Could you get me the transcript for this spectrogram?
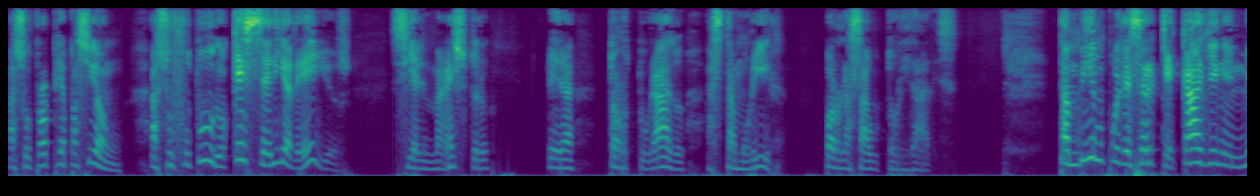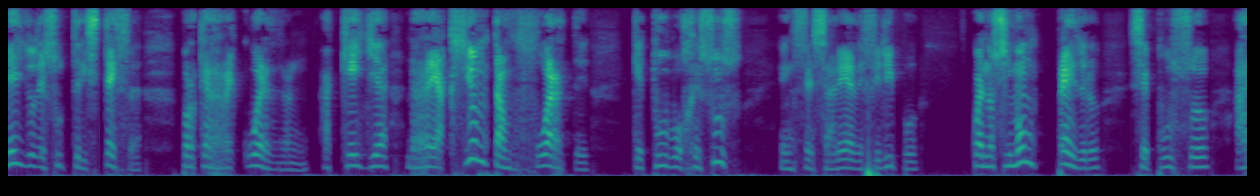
a su propia pasión, a su futuro. ¿Qué sería de ellos si el Maestro era torturado hasta morir por las autoridades? También puede ser que callen en medio de su tristeza, porque recuerdan aquella reacción tan fuerte que tuvo Jesús en Cesarea de Filipo cuando Simón Pedro se puso a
